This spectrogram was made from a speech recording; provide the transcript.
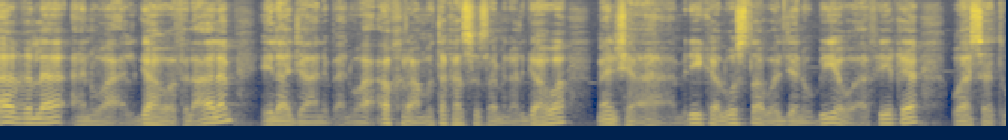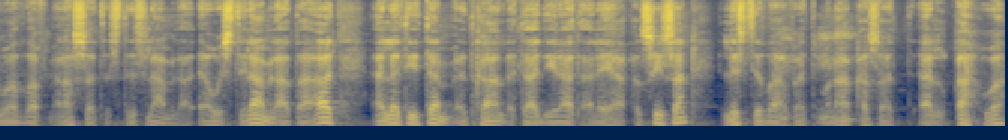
أغلى أنواع القهوة في العالم إلى جانب أنواع أخرى متخصصة من القهوة منشأها أمريكا الوسطى والجنوبية وأفريقيا وستوظف منصة استسلام أو استلام العطاءات التي تم إدخال تعديلات عليها خصيصا لاستضافة مناقصة القهوة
